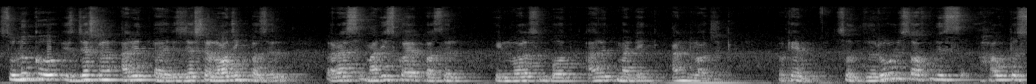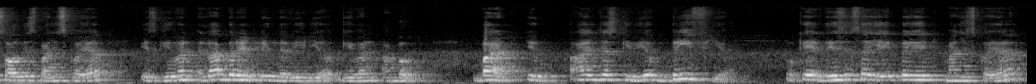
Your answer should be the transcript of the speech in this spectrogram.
Sudoku is just an arith- uh, is just a logic puzzle, whereas magic square puzzle involves both arithmetic and logic. Okay, so the rules of this how to solve this magic square is given elaborately in the video given above. But if I'll just give you a brief here. Okay, this is a 8 by 8 magic square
